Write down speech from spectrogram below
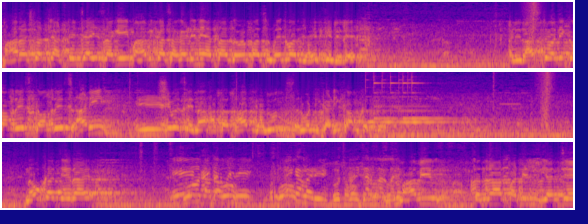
महाराष्ट्रातल्या अठ्ठेचाळीस जागी महाविकास आघाडीने आता जवळपास उमेदवार जाहीर केलेले आहेत. आणि राष्ट्रवादी काँग्रेस काँग्रेस आणि शिवसेना हातात हात घालून सर्व ठिकाणी काम करते. नौका चेहरा हो दादा हो. काय करणार रे? हो थांबा महावीर चंद्रहार पाटील यांचे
